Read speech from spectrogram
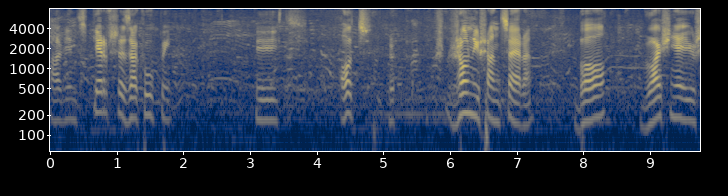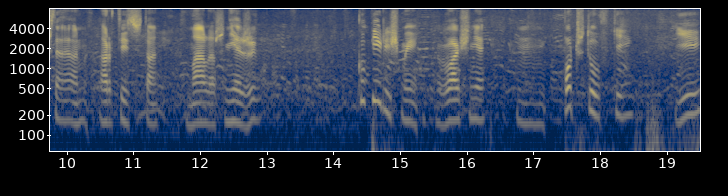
A więc pierwsze zakupy y, od żony szancera, bo właśnie już ten artysta, malarz nie żył. Kupiliśmy właśnie mm, pocztówki i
